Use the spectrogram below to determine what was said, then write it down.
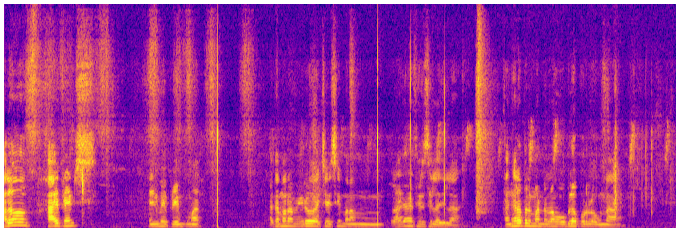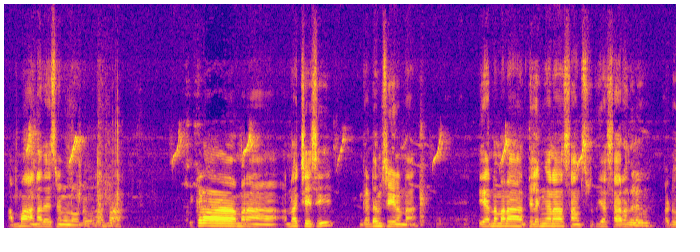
హలో హాయ్ ఫ్రెండ్స్. నేను మీ ప్రేమ్ కుమార్. అయితే మనం ఈరోజు వచ్చేసి మనం రాజన్న సిరిసిల్ల జిల్లా తంగలపల్లి మండలం ఓబులాపూర్లో ఉన్న అమ్మ అనాథాశ్రమంలో ఉన్నాం. అమ్మ. ఇక్కడ మన అన్న వచ్చేసి గడ్డం శ్రీనన్న ఈ అన్న మన తెలంగాణ సాంస్కృతిక సారథులు. అటు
